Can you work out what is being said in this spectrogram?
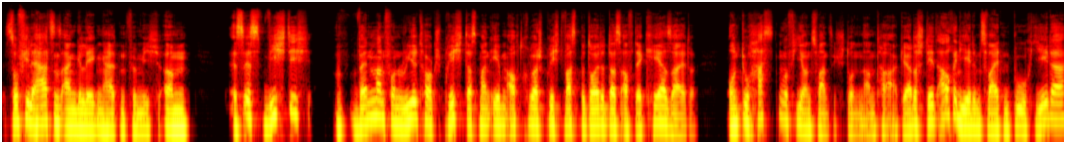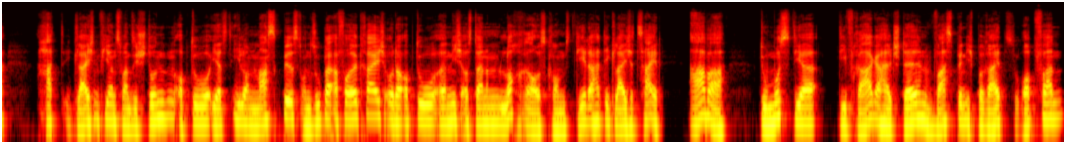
so viele Herzensangelegenheiten für mich. Ähm, es ist wichtig, wenn man von Real Talk spricht, dass man eben auch drüber spricht, was bedeutet das auf der Kehrseite. Und du hast nur 24 Stunden am Tag. Ja, das steht auch in jedem zweiten Buch. Jeder hat die gleichen 24 Stunden, ob du jetzt Elon Musk bist und super erfolgreich oder ob du äh, nicht aus deinem Loch rauskommst. Jeder hat die gleiche Zeit. Aber du musst dir die Frage halt stellen, was bin ich bereit zu opfern,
